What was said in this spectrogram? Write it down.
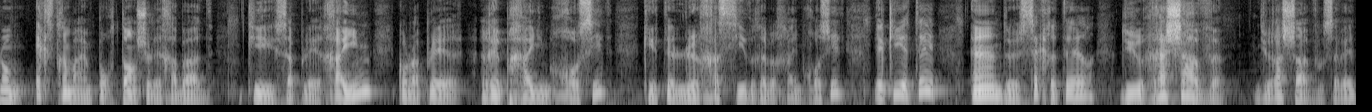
homme extrêmement important chez les Chabad qui s'appelait Chaim, qu'on appelait Reb Chaim Chosid, qui était le chassid Reb Chaim Chosid, et qui était un des secrétaires du Rachav, du Rachav, vous savez.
